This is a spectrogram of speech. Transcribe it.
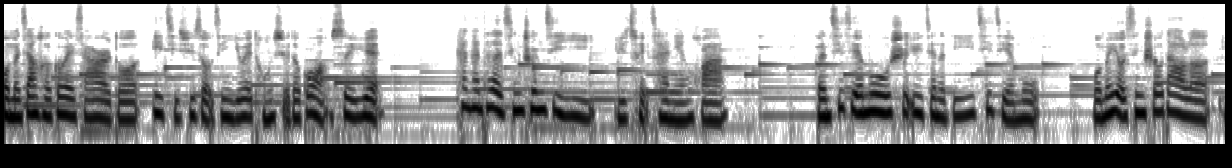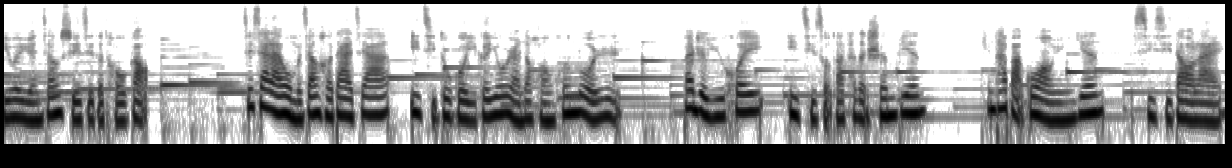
我们将和各位小耳朵一起去走进一位同学的过往岁月，看看他的青春记忆与璀璨年华。本期节目是遇见的第一期节目，我们有幸收到了一位援疆学姐的投稿。接下来，我们将和大家一起度过一个悠然的黄昏落日，伴着余晖，一起走到他的身边，听他把过往云烟细细道来。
